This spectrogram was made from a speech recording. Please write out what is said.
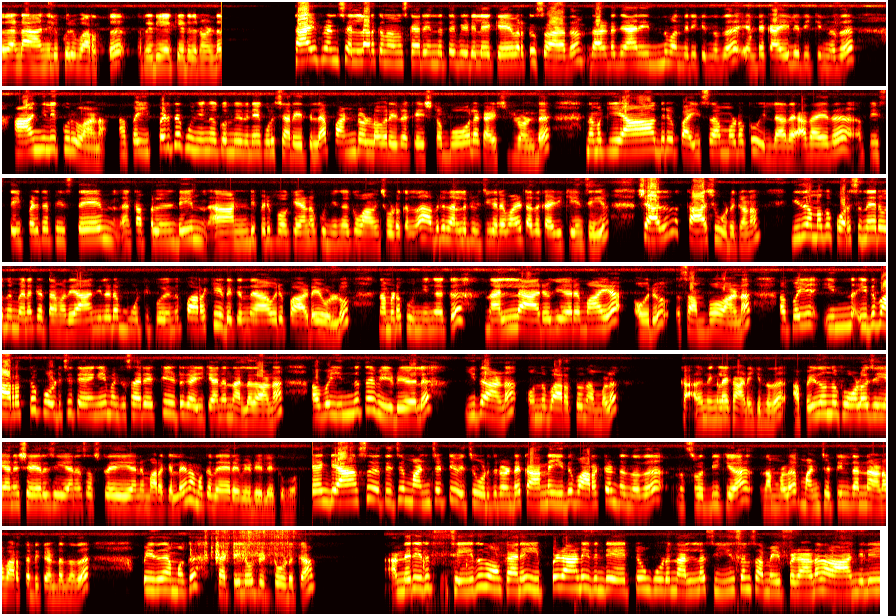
ഏതാണ്ട് ആഞ്ഞിലിക്കുരു വറുത്ത് റെഡിയാക്കി എടുത്തിട്ടുണ്ട്. ഹായ് ഫ്രണ്ട്സ് എല്ലാവർക്കും നമസ്കാരം. ഇന്നത്തെ വീഡിയോയിലേക്ക് ഏവർക്കും സ്വാഗതം. അതുകൊണ്ട് ഞാൻ ഇന്ന് വന്നിരിക്കുന്നത് എന്റെ കയ്യിലിരിക്കുന്നത് ആഞ്ഞിലിക്കുരുവാണ്. അപ്പൊ ഇപ്പോഴത്തെ കുഞ്ഞുങ്ങൾക്കൊന്നും ഇതിനെക്കുറിച്ച് അറിയത്തില്ല. പണ്ടുള്ളവർ ഇതൊക്കെ ഇഷ്ടംപോലെ കഴിച്ചിട്ടുണ്ട്. നമുക്ക് യാതൊരു പൈസ മുടക്കവും ഇല്ലാതെ. അതായത് പിസ്ത ഇപ്പോഴത്തെ പിസ്തയും കപ്പലിന്റെയും അണ്ടിപ്പരിപ്പും ഒക്കെയാണ് കുഞ്ഞുങ്ങൾക്ക് വാങ്ങിച്ചു കൊടുക്കുന്നത്. അവർ നല്ല രുചികരമായിട്ട് അത് കഴിക്കുകയും ചെയ്യും. പക്ഷെ അത് കാശ് കൊടുക്കണം. ഇത് നമുക്ക് കുറച്ചു നേരം ഒന്ന് മെനക്കെട്ടാൽ മതി. ആഞ്ഞിലിയുടെ മൂട്ടി പോയി ഒന്ന് പറക്കിയെടുക്കുന്ന ആ ഒരു പാടേ ഉള്ളൂ. നമ്മുടെ കുഞ്ഞുങ്ങൾക്ക് നല്ല ആരോഗ്യകരമായ ഒരു സംഭവമാണ്. അപ്പൊ ഈ ഇന്ന് ഇത് വറുത്ത് പൊടിച്ച് തേങ്ങയും പഞ്ചസാരയൊക്കെ ഇട്ട് കഴിക്കാനും നല്ലതാണ്. അപ്പൊ ഇന്നത്തെ വീഡിയോയിൽ ഇതാണ് ഒന്ന് വറുത്ത് നമ്മൾ നിങ്ങളെ കാണിക്കുന്നത്. അപ്പൊ ഇതൊന്ന് ഫോളോ ചെയ്യാനും ഷെയർ ചെയ്യാനും സബ്സ്ക്രൈബ് ചെയ്യാനും മറക്കല്ലേ? നമുക്ക് നേരെ വീഡിയോയിലേക്ക് പോകാം ഞാൻ ഗ്യാസ് എത്തിച്ച് മൺചട്ടി വെച്ച് കൊടുത്തിട്ടുണ്ട്. കാരണം ഇത് വറക്കേണ്ടുന്നത് ശ്രദ്ധിക്കുക. നമ്മൾ മൺചട്ടിയിൽ തന്നെയാണ് വറുത്തെടുക്കേണ്ടുന്നത്. അപ്പൊ ഇത് നമുക്ക് ചട്ടിയിലോട്ട് ഇട്ട് കൊടുക്കാം. അന്നേരം ഇത് ചെയ്തു നോക്കാനേ ഇപ്പോഴാണ് ഇതിന്റെ ഏറ്റവും കൂടുതൽ നല്ല സീസൺ സമയം ഇപ്പോഴാണ് ആഞ്ഞിലി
